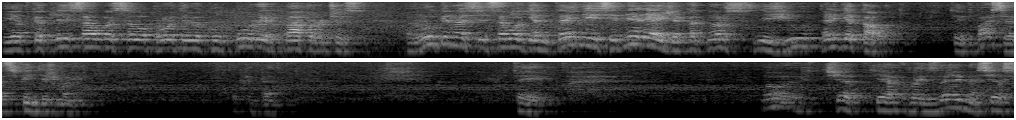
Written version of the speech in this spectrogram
Jie atkakliai saugo savo protėvių kultūrą ir papročius, rūpinasi savo gentainiais ir neleidžia, kad nors iš jų elgetautų. Tai dvasia atspindi žmonių. Taip. Nu, čia tie vaizdai, mes juos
